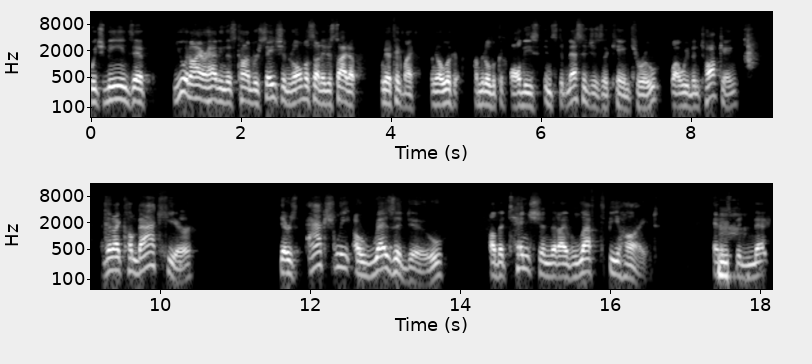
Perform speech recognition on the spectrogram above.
which means if you and I are having this conversation and all of a sudden I decide I'm going to take my I'm going to look at, I'm going to look at all these instant messages that came through while we've been talking, and then I come back here. There's actually a residue of attention that I've left behind and it's hmm. been measured.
